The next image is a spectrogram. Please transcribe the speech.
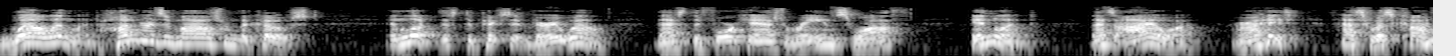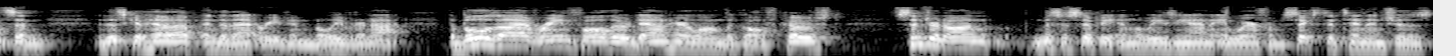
well inland, hundreds of miles from the coast. And look, this depicts it very well. That's the forecast rain swath inland. That's Iowa, all right? That's Wisconsin. And this could head up into that region, believe it or not. The bullseye of rainfall, though, down here along the Gulf Coast, centered on Mississippi and Louisiana, anywhere from 6 to 10 inches.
